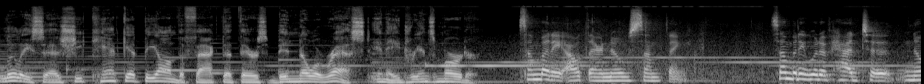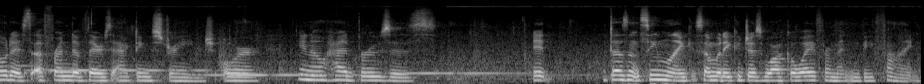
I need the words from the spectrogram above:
Lily says she can't get beyond the fact that there's been no arrest in Adriane's murder. Somebody out there knows something. Somebody would have had to notice a friend of theirs acting strange or, you know, had bruises. It doesn't seem like somebody could just walk away from it and be fine.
